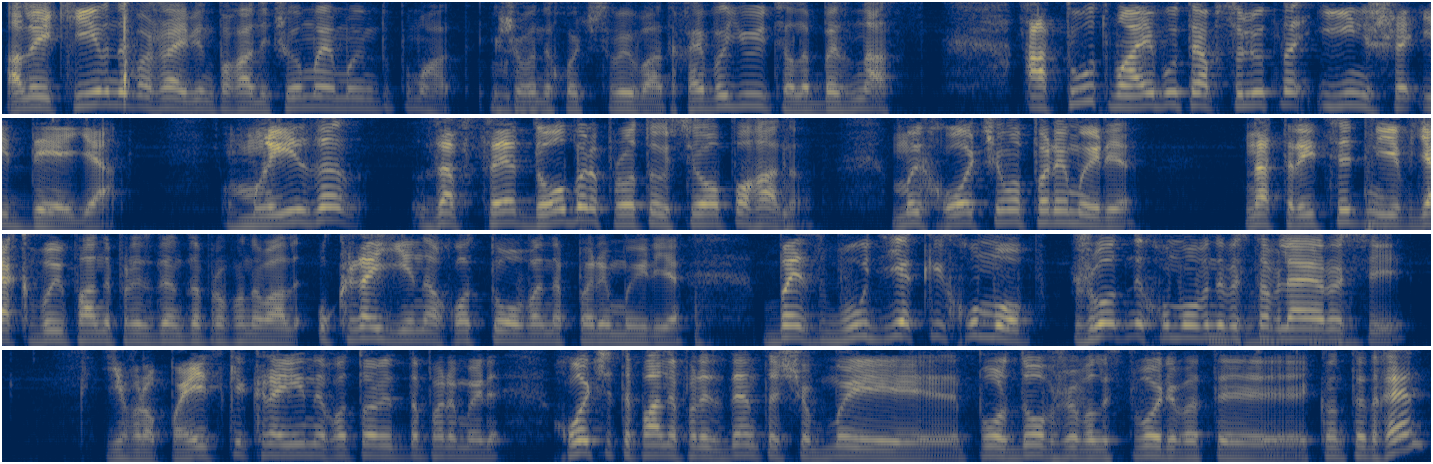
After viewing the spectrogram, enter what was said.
Але Київ не бажає, він поганий. Чого маємо їм допомагати? Якщо вони хочуть воювати? Хай воюють, але без нас. А тут має бути абсолютно інша ідея. Ми за, за все добре проти усього поганого. Ми хочемо перемир'я. На 30 днів, як ви, пане президент, запропонували, Україна готова на перемир'я без будь-яких умов. Жодних умов не виставляє Росія. Європейські країни готові до перемир'я. Хочете, пане президенте, щоб ми продовжували створювати контингент?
